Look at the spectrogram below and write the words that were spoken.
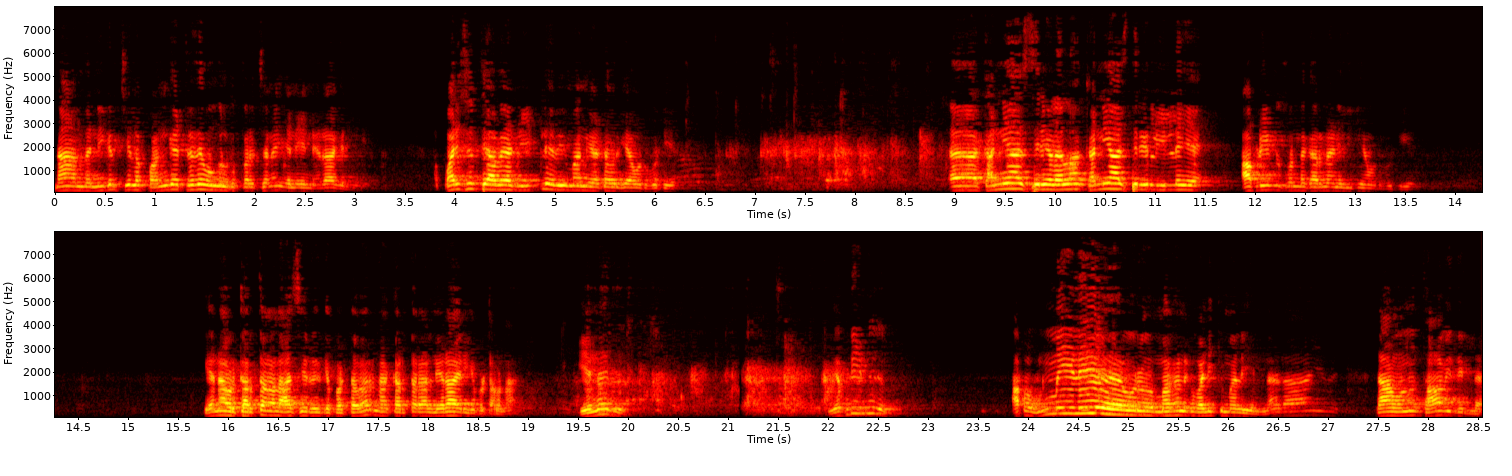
நான் அந்த நிகழ்ச்சியில பங்கேற்றதே உங்களுக்கு பிரச்சனை என்னை நிராகரிங்க. பரிசுத்தி அவையாட்டு இட்லி அபிமான்னு கேட்டவருக்கு ஏன் போட்டிய? கன்னியாஸ்திரிகள் எல்லாம் கன்னியாஸ்திரிகள் இல்லையே அப்படின்னு சொன்ன கருணாநிதிக்கு ஏன் ஓட்டு ஏன்னா அவர் கர்த்தரால் ஆசீர்வதிக்கப்பட்டவர் நான் கர்த்தரால் நிராகரிக்கப்பட்டவனா? என்ன இது எப்படி இருந்தது? அப்ப உண்மையிலேயே ஒரு மகனுக்கு வலிக்குமாலே என்னடா இது? நான் ஒன்றும் தாவிது இல்லை.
